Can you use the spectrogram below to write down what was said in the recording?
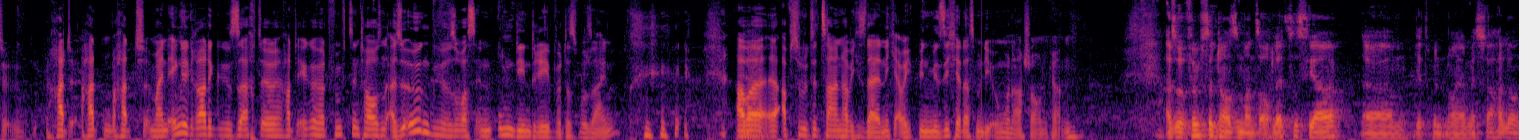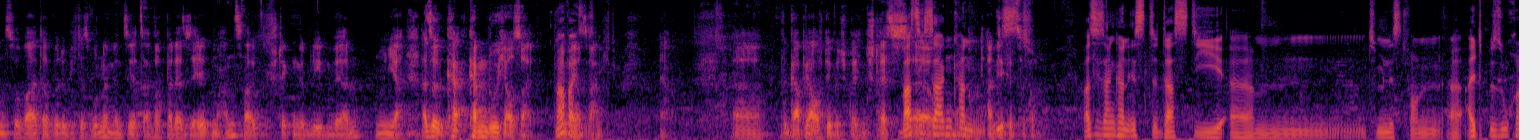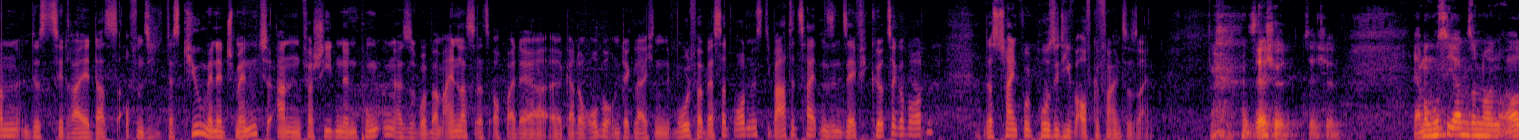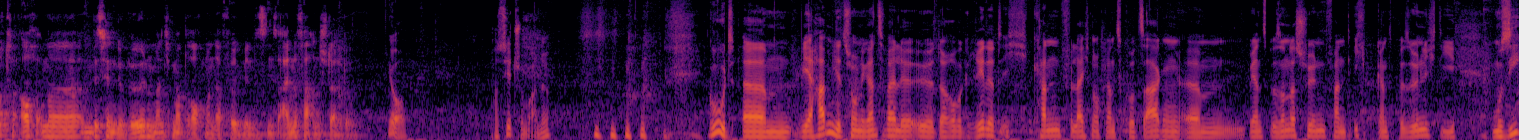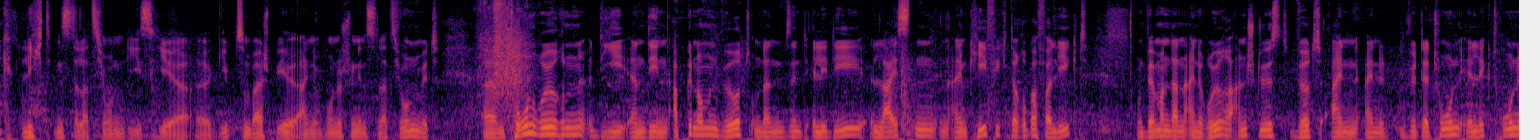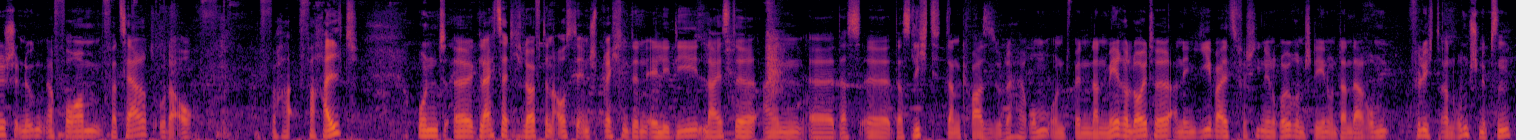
hat, hat, hat mein Engel gerade gesagt, äh, hat er gehört 15.000, also irgendwie sowas in, um den Dreh wird es wohl sein. aber äh, absolute Zahlen habe ich jetzt leider nicht, aber ich bin mir sicher, dass man die irgendwo nachschauen kann. Also 15.000 waren es auch letztes Jahr. Ähm, jetzt mit neuer Messehalle und so weiter würde mich das wundern, wenn sie jetzt einfach bei derselben Anzahl stecken geblieben wären. Nun ja, also kann, kann durchaus sein. Man Kann weiß es sagen. Ja. Äh, gab ja auch dementsprechend Stress. Was ich äh, sagen um- kann, ist-. Was ich sagen kann, ist, dass die ähm, zumindest von äh, Altbesuchern des C3 das offensichtlich das Queue-Management an verschiedenen Punkten, also sowohl beim Einlass als auch bei der äh, Garderobe und dergleichen, wohl verbessert worden ist. Die Wartezeiten sind sehr viel kürzer geworden. Das scheint wohl positiv aufgefallen zu sein. Sehr schön, sehr schön. Ja, man muss sich an so einen neuen Ort auch immer ein bisschen gewöhnen. Manchmal braucht man dafür mindestens eine Veranstaltung. Ja, passiert schon mal, ne? Gut, ähm, wir haben jetzt schon eine ganze Weile äh, darüber geredet. Ich kann vielleicht noch ganz kurz sagen, ähm, ganz besonders schön fand ich ganz persönlich die Musiklichtinstallationen, die es hier äh, gibt. Zum Beispiel eine wunderschöne Installation mit ähm, Tonröhren, die an denen abgenommen wird und dann sind LED-Leisten in einem Käfig darüber verlegt. Und wenn man dann eine Röhre anstößt, wird, ein, eine, wird der Ton elektronisch in irgendeiner Form verzerrt oder auch verha- verhallt und äh, gleichzeitig läuft dann aus der entsprechenden LED-Leiste ein, äh, das, äh, das Licht dann quasi so da herum und wenn dann mehrere Leute an den jeweils verschiedenen Röhren stehen und dann da rum, völlig dran rumschnipsen,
